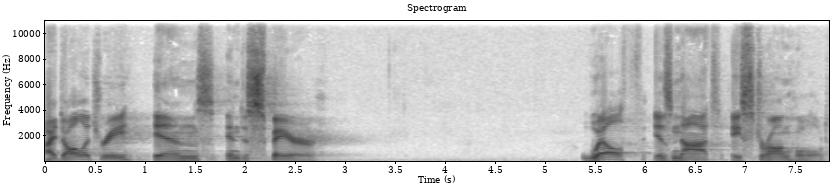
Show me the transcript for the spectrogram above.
Idolatry ends in despair. Wealth is not a stronghold.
